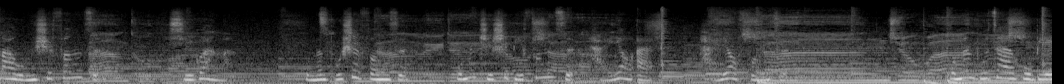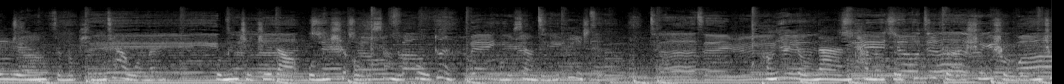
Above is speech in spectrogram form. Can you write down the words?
骂我们是疯子，习惯了。我们不是疯子，我们只是比疯子还要爱，还要疯子。我们不在乎别人怎么评价我们。我们只知道，我们是偶像的后盾，偶像的一辈子。朋友有难，他们会第一个伸手援助。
